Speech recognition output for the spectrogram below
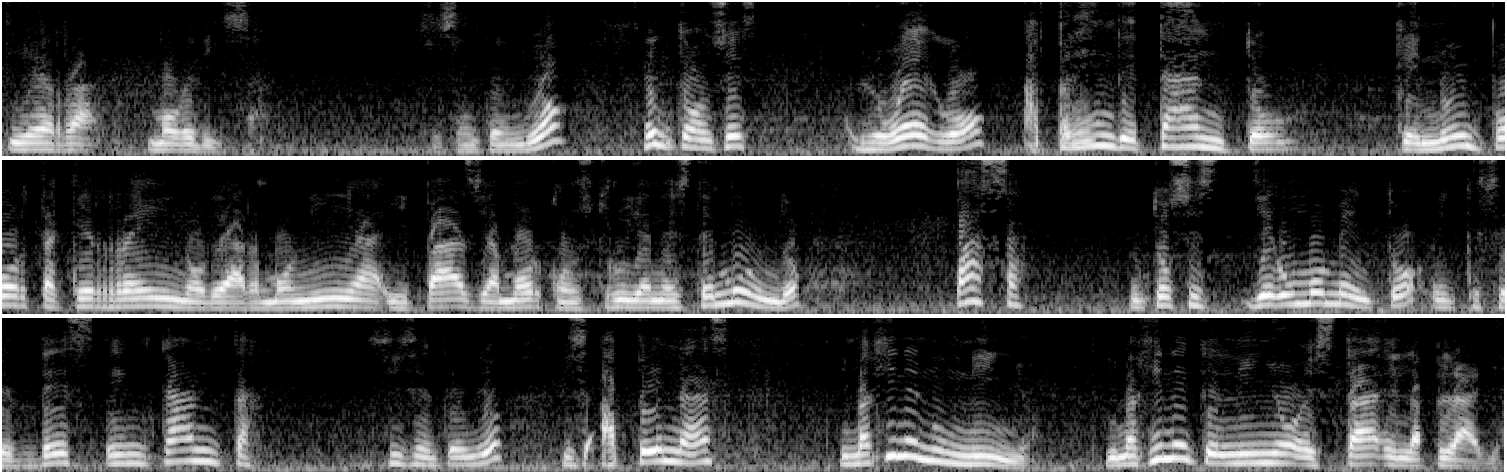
tierra movediza. ¿Sí se entendió? Entonces, luego aprende tanto que no importa qué reino de armonía y paz y amor construya en este mundo, pasa. Entonces llega un momento en que se desencanta. ¿Sí se entendió? Dice, apenas, imaginen un niño, imaginen que el niño está en la playa.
